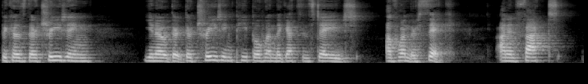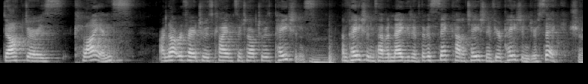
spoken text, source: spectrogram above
because they're treating, you know, they're, they're treating people when they get to the stage of when they're sick. And in fact, doctors' clients are not referred to as clients, they're talked to as patients. Mm. And patients have a negative, they have a sick connotation. If you're a patient, you're sick. Sure.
